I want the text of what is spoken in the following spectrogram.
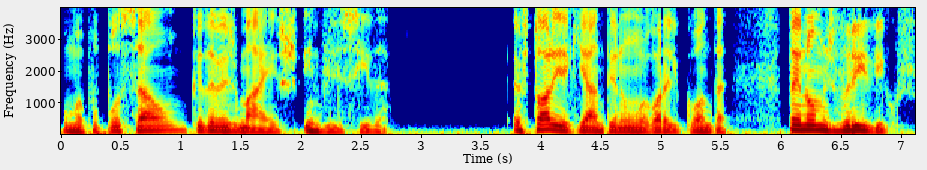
uma população cada vez mais envelhecida. A história que a Antena 1 agora lhe conta tem nomes verídicos.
